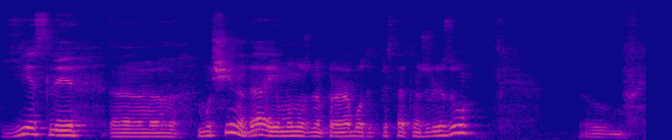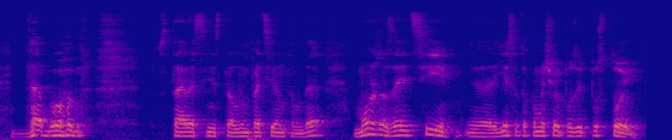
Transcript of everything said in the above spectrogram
Если э, мужчина, да, ему нужно проработать предстательную железу, э, дабы он в старости не стал импотентом, да, можно зайти, э, если только мочевой пузырь пустой,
